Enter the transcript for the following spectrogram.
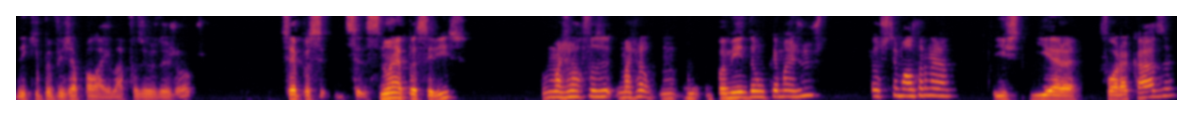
da equipa viajar para lá e lá fazer os dois jogos, se, é para ser- se- não é para ser isso, mais vale fazer, vale- para mim então o que é mais justo é o sistema alternado. E Isto e era fora casa,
